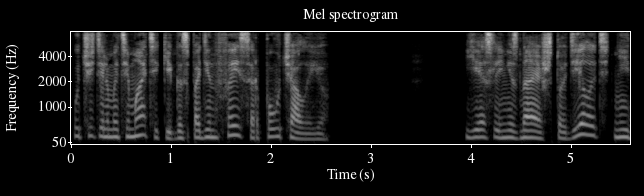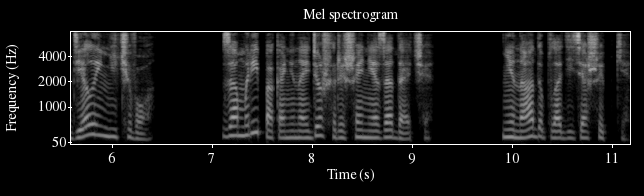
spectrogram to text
Учитель математики, господин Фейсер, поучал ее. «Если не знаешь, что делать, не делай ничего. Замри, пока не найдешь решение задачи. Не надо плодить ошибки.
